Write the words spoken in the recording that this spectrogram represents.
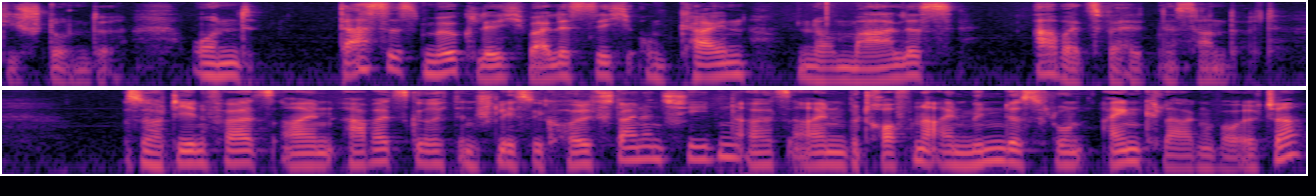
die Stunde. Und das ist möglich, weil es sich um kein normales Arbeitsverhältnis handelt. So hat jedenfalls ein Arbeitsgericht in Schleswig-Holstein entschieden, als ein Betroffener einen Mindestlohn einklagen wollte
